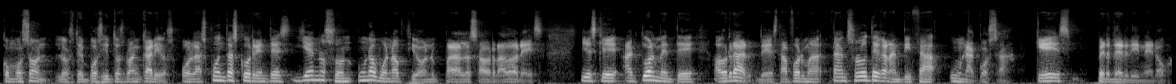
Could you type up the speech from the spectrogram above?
como son los depósitos bancarios o las cuentas corrientes, ya no son una buena opción para los ahorradores. Y es que actualmente ahorrar de esta forma tan solo te garantiza una cosa, que es perder dinero.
